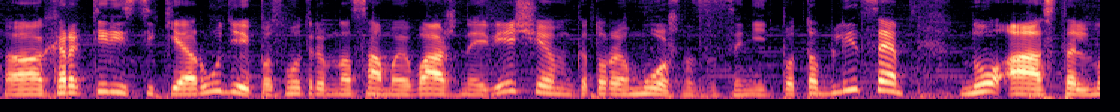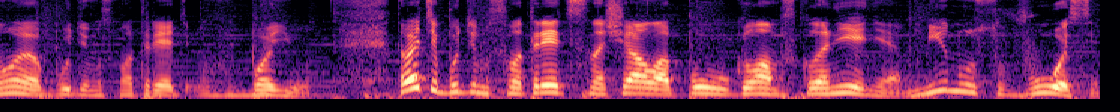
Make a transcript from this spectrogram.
э, характеристики орудия и посмотрим на самые важные вещи, которые можно заценить по таблице, ну а остальное будем смотреть в бою. Давайте будем смотреть сначала по углам склонения. Минус 8.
